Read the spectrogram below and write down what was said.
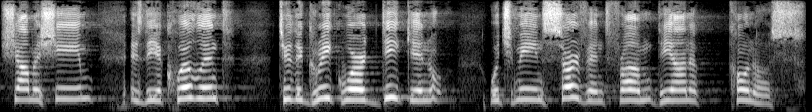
shamashim is the equivalent to the Greek word deacon, which means servant from diakonos.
